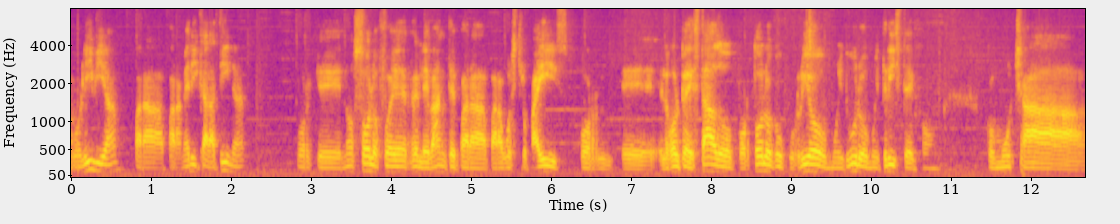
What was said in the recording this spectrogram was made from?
Bolivia, para, América Latina, porque no solo fue relevante para, vuestro país por eh, el golpe de Estado, por todo lo que ocurrió, muy duro, muy triste, con, con mucha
